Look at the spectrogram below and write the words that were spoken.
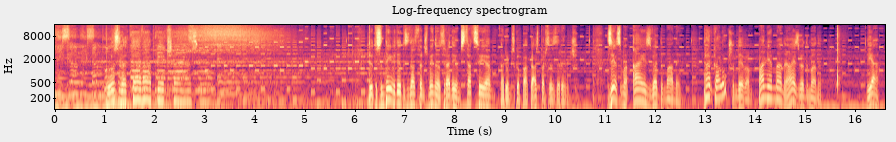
nesalikta Puzle tavā priekšā. 22, 28 minūtes radījuma stācijā ar jums kopā Kaspars Zariņš. Dziesma aizveda mani. Tā ir kā lūkšana dievam. Paņem mani, aizveda mani. Jā, Reizēm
